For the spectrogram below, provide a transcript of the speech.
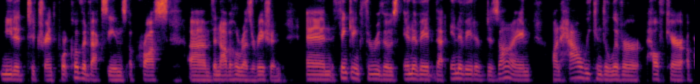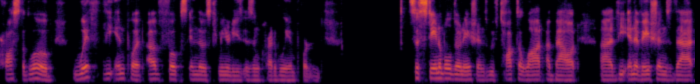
needed to transport COVID vaccines across um, the Navajo reservation. And thinking through those innovate that innovative design on how we can deliver healthcare across the globe with the input of folks in those communities is incredibly important. Sustainable donations. We've talked a lot about uh, the innovations that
